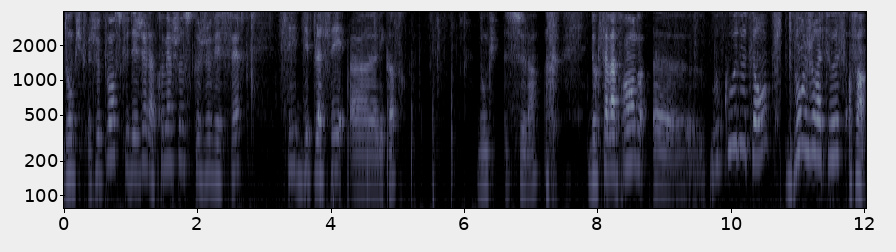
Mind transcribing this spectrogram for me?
Donc, je pense que déjà, la première chose que je vais faire, c'est déplacer les coffres. Donc, ceux-là. Donc ça va prendre euh, beaucoup de temps. Bonjour à tous, enfin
